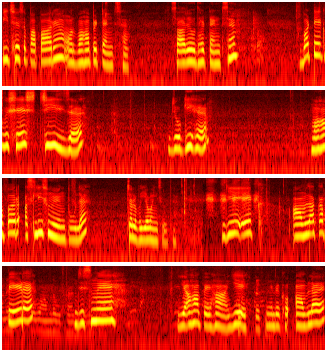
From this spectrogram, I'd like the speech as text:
पीछे से पापा आ रहे हैं और वहाँ पे टेंट्स हैं। सारे उधर टेंट्स हैं। बट एक विशेष चीज़ है जो कि है, वहाँ पर असली स्विमिंग पूल है। चलो भैया वहीं चलते हैं। ये एक आंवला का पेड़ है, जिसमें यहाँ पे हाँ ये ये देखो, आंवला है।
